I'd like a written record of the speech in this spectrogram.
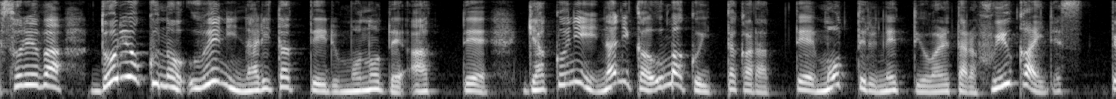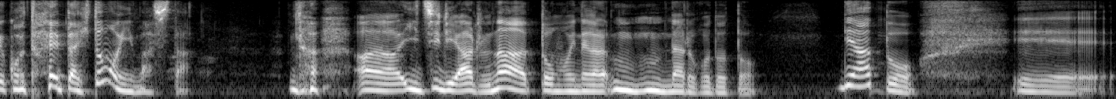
それは努力の上に成り立っているものであって逆に何かうまくいったからって持ってるねって言われたら不愉快ですって答えた人もいました。あ一理あるなと思いながらうんうんなるほどと。であと、え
